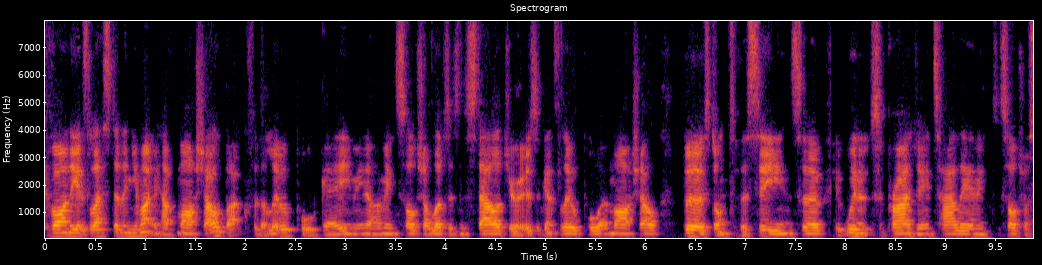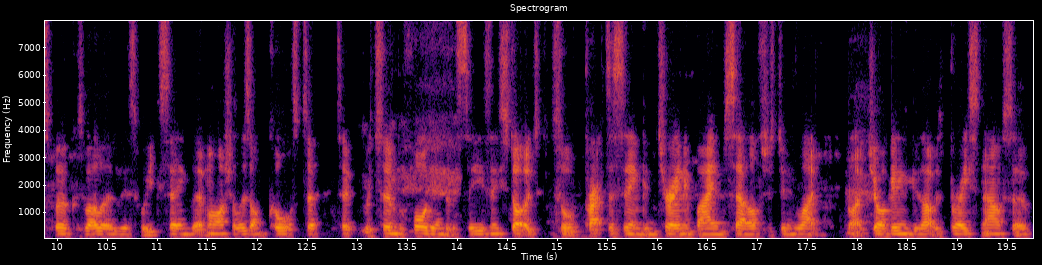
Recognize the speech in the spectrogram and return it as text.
Cavani against Leicester, then you might even have Martial back for the Liverpool game. You know, I mean, Solskjaer loves his nostalgia. It is against Liverpool where Martial burst onto the scene. So it wouldn't surprise me entirely. I mean, Solskjaer spoke as well earlier this week saying that Martial is on course to, to return before the end of the season. He started sort of practicing and training by himself, just doing light, light jogging. Because that was brace now. So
